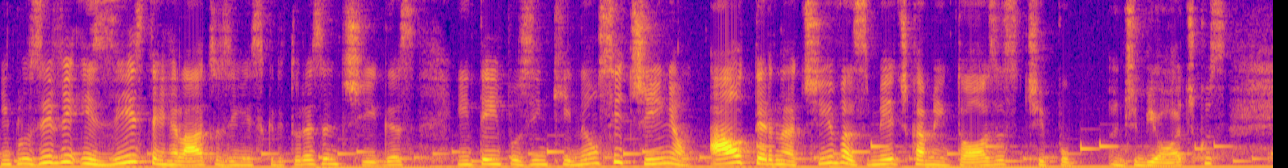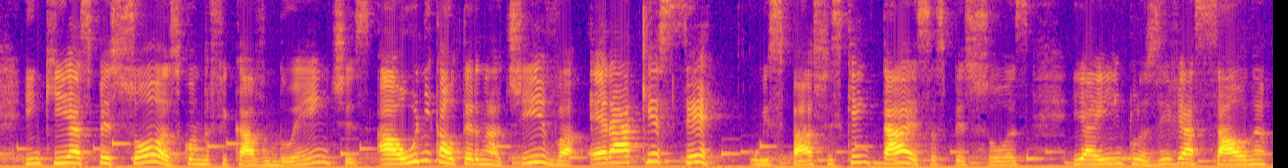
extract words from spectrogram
Inclusive, existem relatos em escrituras antigas, em tempos em que não se tinham alternativas medicamentosas, tipo antibióticos, em que as pessoas, quando ficavam doentes, a única alternativa era aquecer o espaço, esquentar essas pessoas, e aí, inclusive, a sauna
